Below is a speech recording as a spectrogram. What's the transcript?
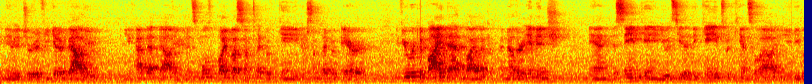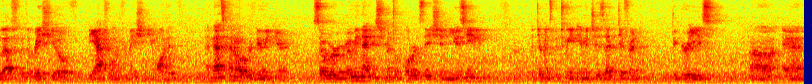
an image or if you get a value, and you have that value, and it's multiplied by some type of gain or some type of error, if you were to divide that by like another image and the same gain, you would see that the gains would cancel out and you'd be left with a ratio of the actual information you wanted. And that's kind of what we're doing here. So we're removing that instrumental polarization using the difference between images at different degrees, uh, and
